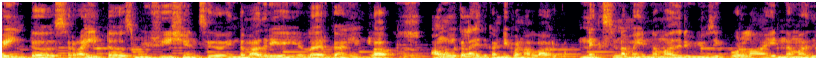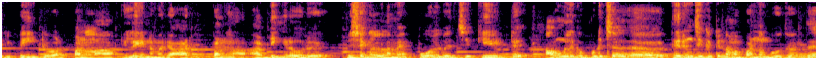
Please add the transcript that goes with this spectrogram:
பெயிண்டர்ஸ் ரைட்டர்ஸ் மியூசிஷியன்ஸ் இந்த மாதிரி எல்லாம் இருக்காங்க இல்லைங்களா? அவங்களுக்கெல்லாம் இது கண்டிப்பாக நல்லா இருக்கும். நெக்ஸ்ட் நம்ம என்ன மாதிரி மியூசிக் போடலாம்? என்ன மாதிரி பெயிண்ட் பெயிண்ட் பண்ணலாம்? இல்லை என்ன மாதிரி ஆர்ட் பண்ணலாம்? அப்படிங்கிற ஒரு விஷயங்கள் எல்லாமே போல் வச்சு கேட்டு அவங்களுக்கு பிடிச்சத தெரிஞ்சுக்கிட்டு நம்ம பண்ணும்போது வந்து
